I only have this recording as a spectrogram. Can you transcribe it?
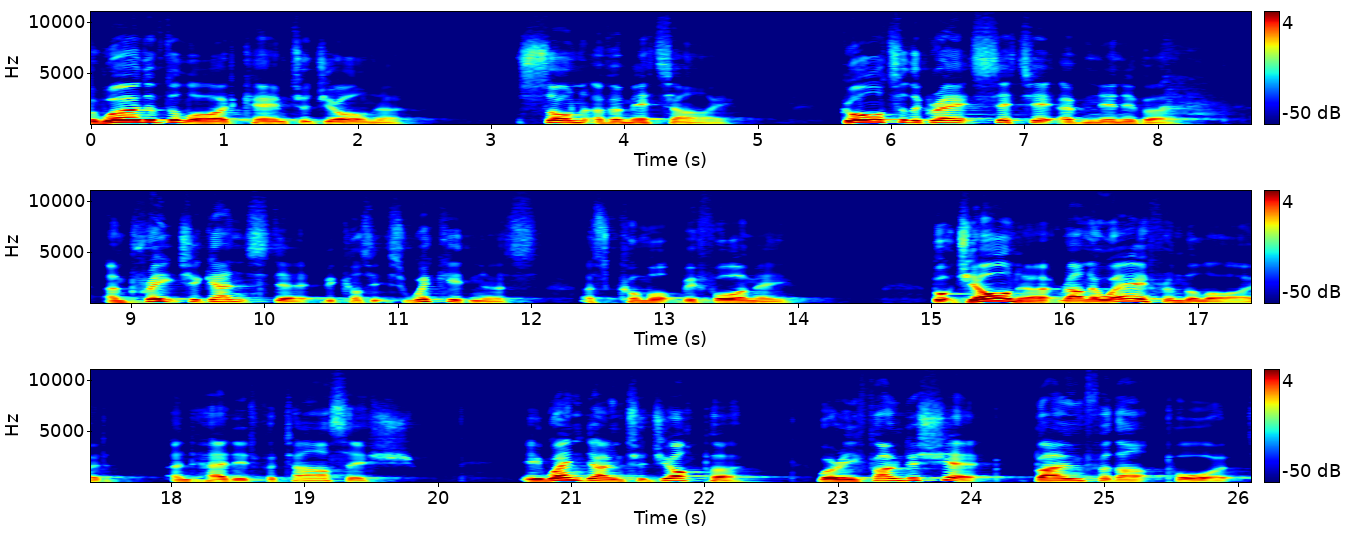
The word of the Lord came to Jonah, son of Amittai Go to the great city of Nineveh and preach against it because its wickedness has come up before me. But Jonah ran away from the Lord and headed for Tarshish. He went down to Joppa, where he found a ship bound for that port.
